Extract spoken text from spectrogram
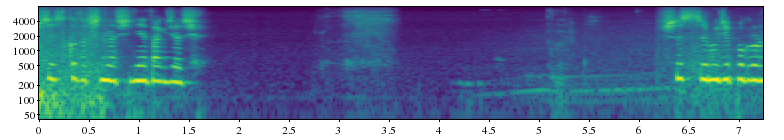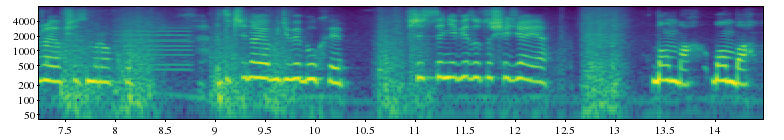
Wszystko zaczyna się nie tak dziać. Wszyscy ludzie pogrążają się w zmroku. Zaczynają być wybuchy. Wszyscy nie wiedzą, co się dzieje. Bomba, bomba.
